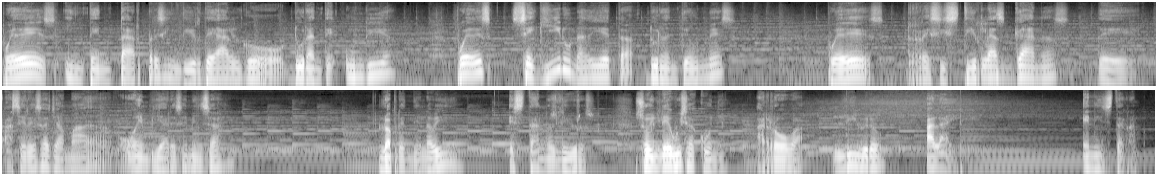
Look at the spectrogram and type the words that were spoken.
Puedes intentar prescindir de algo durante un día. Puedes seguir una dieta durante un mes. Puedes resistir las ganas de hacer esa llamada o enviar ese mensaje. Lo aprendí en la vida. Está en los libros. Soy Lewis Acuña, arroba libro al aire en Instagram.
